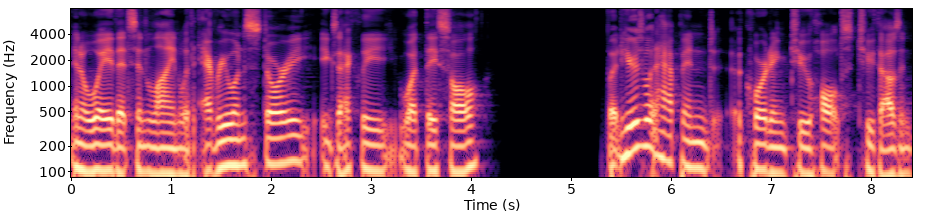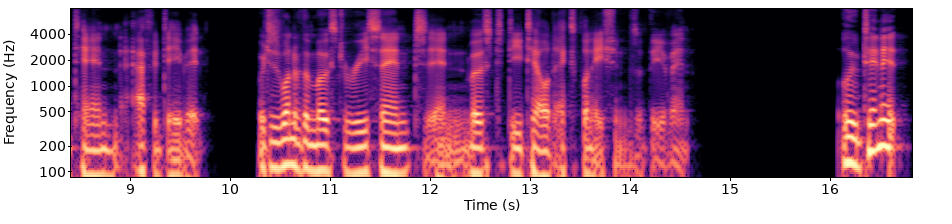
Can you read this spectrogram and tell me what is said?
in a way that's in line with everyone's story exactly what they saw. But here's what happened according to Halt's 2010 affidavit, which is one of the most recent and most detailed explanations of the event. Lieutenant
